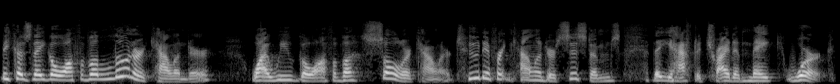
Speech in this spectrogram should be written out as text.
Because they go off of a lunar calendar why we go off of a solar calendar. Two different calendar systems that you have to try to make work.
